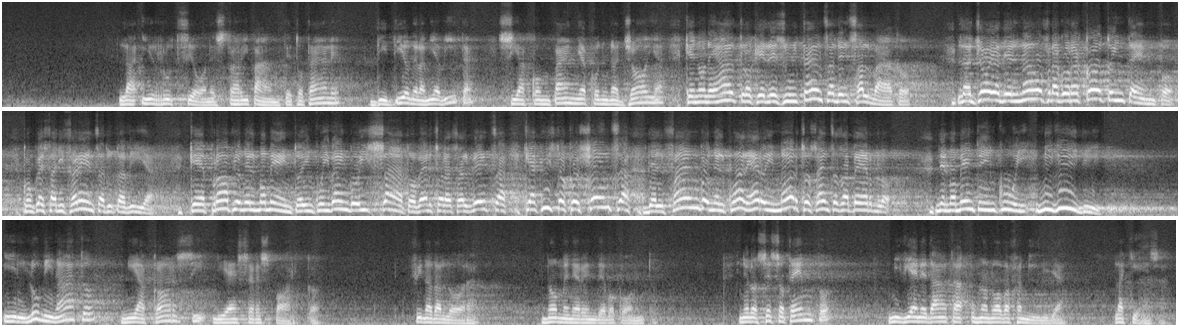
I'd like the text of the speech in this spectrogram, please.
La irruzione straripante, totale di Dio nella mia vita si accompagna con una gioia che non è altro che l'esultanza del salvato, la gioia del naufrago raccolto in tempo, con questa differenza tuttavia che è proprio nel momento in cui vengo issato verso la salvezza che acquisto coscienza del fango nel quale ero immerso senza saperlo. Nel momento in cui mi vidi illuminato, mi accorsi di essere sporco. Fino ad allora non me ne rendevo conto. Nello stesso tempo mi viene data una nuova famiglia, la Chiesa,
